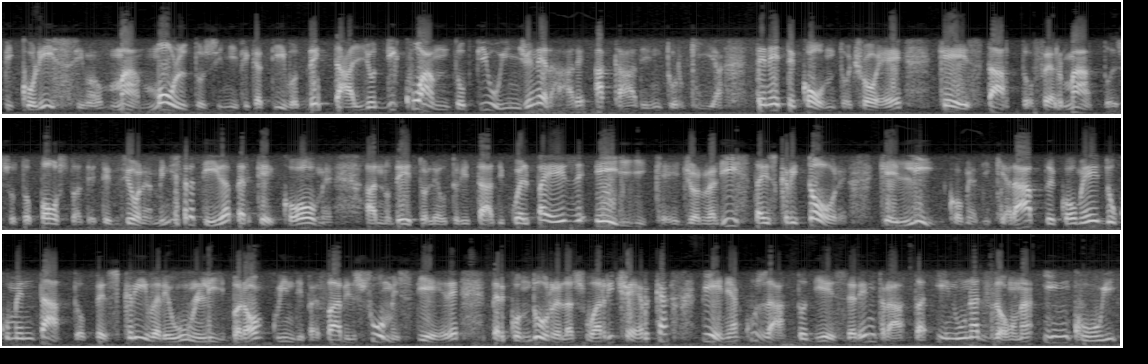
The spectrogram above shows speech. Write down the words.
piccolissimo ma molto significativo dettaglio di quanto più in generale accade in Turchia. Tenete conto cioè che è stato fermato e sottoposto a detenzione amministrativa perché, come hanno detto le autorità di quel paese, egli che è giornalista e scrittore, che è lì, come ha dichiarato e come è documentato, per scrivere un libro, quindi per fare il suo mestiere, per condurre la sua ricerca, viene accusato di essere entrata in una zona in cui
